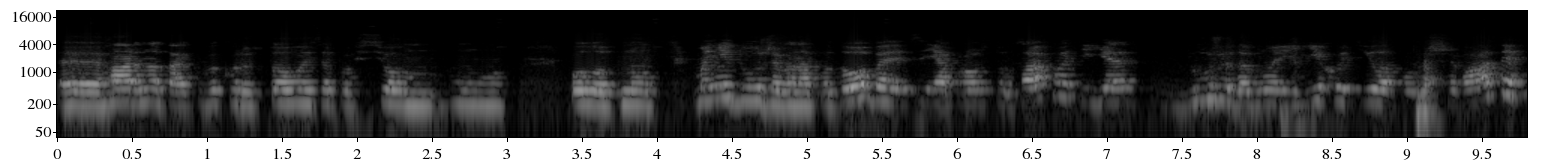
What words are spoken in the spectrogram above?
е, гарно так використовуються по всьому полотну. Мені дуже вона подобається. Я просто в захваті. Я давно її хотіла повишивати.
